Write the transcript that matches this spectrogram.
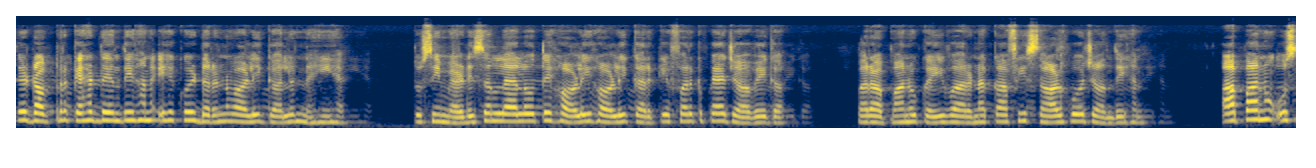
ਤੇ ਡਾਕਟਰ ਕਹਿ ਦਿੰਦੇ ਹਨ, ਇਹ ਕੋਈ ਡਰਨ ਵਾਲੀ ਗੱਲ ਨਹੀਂ ਹੈ। ਤੁਸੀਂ ਮੈਡੀਸਨ ਲੈ ਲਓ ਤੇ ਹੌਲੀ-ਹੌਲੀ ਕਰਕੇ ਫ਼ਰਕ ਪੈ ਜਾਵੇਗਾ। ਪਰ ਆਪਾਂ ਨੂੰ ਕਈ ਵਾਰ ਨਾ ਕਾਫੀ ਸਾਲ ਹੋ ਜਾਂਦੇ ਹਨ। ਆਪਾਂ ਨੂੰ ਉਸ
